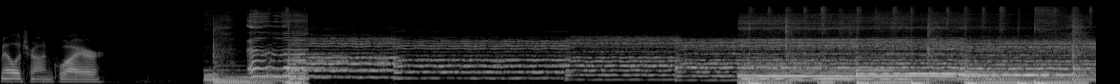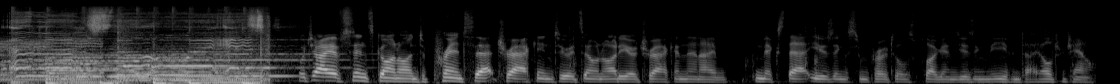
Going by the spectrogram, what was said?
Mellotron choir which I have since gone on to print that track into its own audio track, and then I mix that using some Pro Tools plugins using the Eventide Ultra channel.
